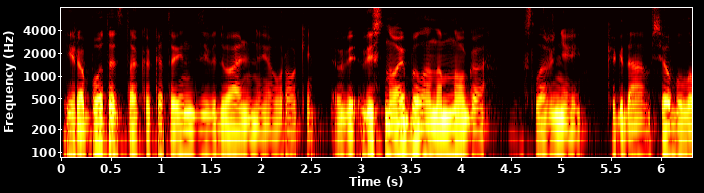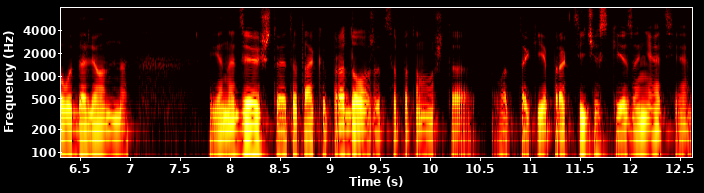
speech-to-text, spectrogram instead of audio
и работать, так как это индивидуальные уроки. Весной было намного сложнее, когда все было удаленно. Я надеюсь, что это так и продолжится, потому что вот такие практические занятия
